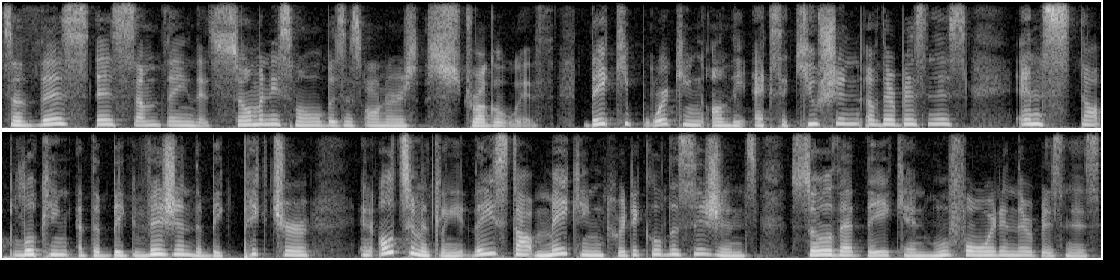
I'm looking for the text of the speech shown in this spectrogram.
So, this is something that so many small business owners struggle with. They keep working on the execution of their business and stop looking at the big vision, the big picture, and ultimately, they stop making critical decisions so that they can move forward in their business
